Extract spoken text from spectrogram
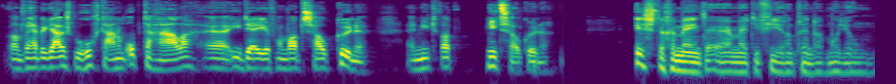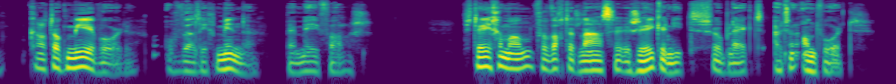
Want we hebben juist behoefte aan om op te halen uh, ideeën van wat zou kunnen en niet wat niet zou kunnen. Is de gemeente er met die 24 miljoen? Kan het ook meer worden, of wellicht minder, bij meevallers? Stegeman verwacht het laatste zeker niet, zo blijkt uit zijn antwoord.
